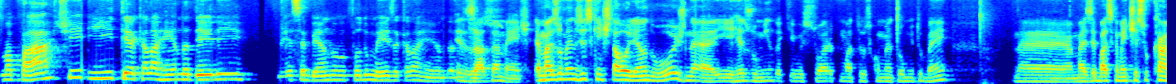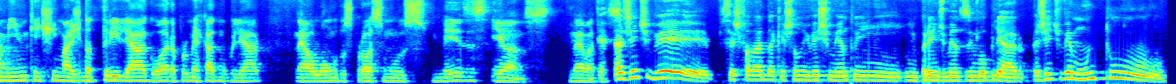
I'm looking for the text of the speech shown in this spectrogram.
uma parte e ter aquela renda dele recebendo todo mês aquela renda. né? Exatamente. É mais ou menos isso que a gente está olhando hoje, né? E resumindo aqui o histórico que o Matheus comentou muito bem. né, mas é basicamente esse o caminho que a gente imagina trilhar agora para o mercado imobiliário né, ao longo dos próximos meses e anos. Né, Matheus? A gente vê, vocês falaram da questão do investimento em, em empreendimentos imobiliários. A gente vê muito.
